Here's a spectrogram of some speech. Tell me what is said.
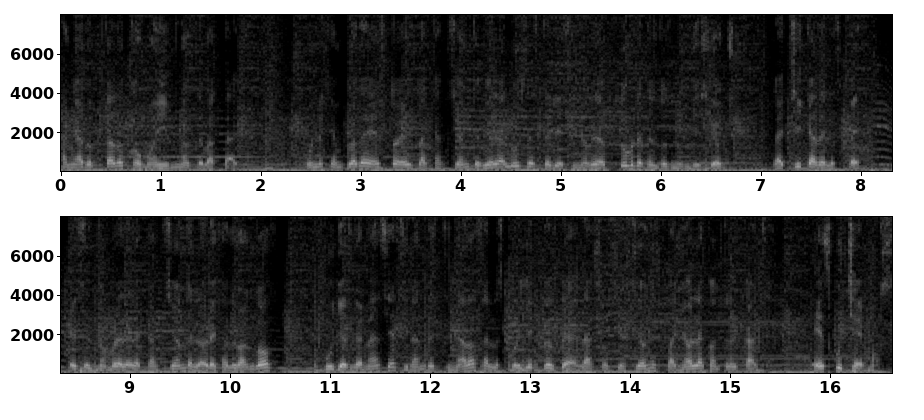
han adoptado como himnos de batalla. Un ejemplo de esto es la canción que vio la luz este 19 de octubre del 2018, La chica del espejo. Es el nombre de la canción de la oreja de Van Gogh, cuyas ganancias irán destinadas a los proyectos de la Asociación Española contra el Cáncer. Escuchemos.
